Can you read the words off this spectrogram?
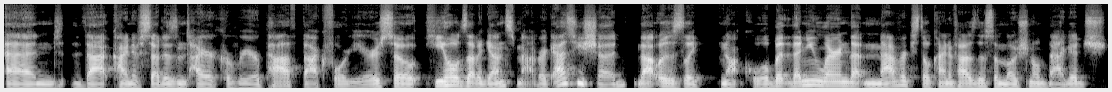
and that kind of set his entire career path back 4 years. So he holds that against Maverick, as he should. That was like not cool. But then you learn that Maverick still kind of has this emotional baggage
